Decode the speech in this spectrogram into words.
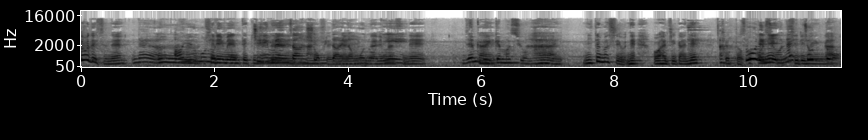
そうですね。ね、うんうん、ああいうものにちりめん的な、ね、ちりめん山椒みたいなものに、ね、全部いけますよね、はい、似てますよね。お味がね。ちょっとここにちりめんがこ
